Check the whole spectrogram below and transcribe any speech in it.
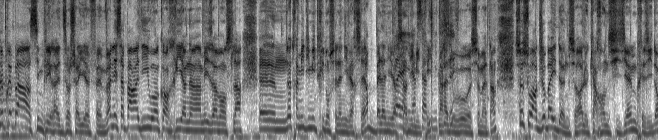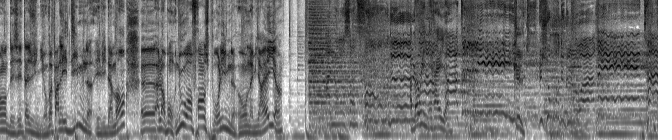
Se prépare Simply Red sur Chérie FM. Vanessa Paradis ou encore Rihanna. Mais avant cela, euh, notre ami Dimitri dont c'est l'anniversaire. Bel anniversaire, Bon anniversaire, Dimitri. Dimitri. À nouveau euh, ce matin. Ce soir, Joe Biden sera le 46e président des États-Unis. On va parler d'hymne, évidemment. Euh, alors bon, nous en France, pour l'hymne, on a Mireille. hein. Allons enfants de Ah bah oui, Mireille. patrie. Culte. Jour de gloire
